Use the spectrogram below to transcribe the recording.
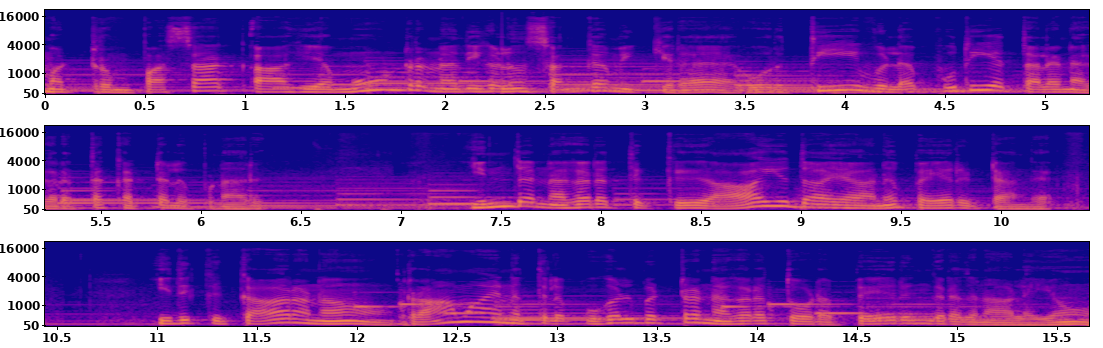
மற்றும் பசாக் ஆகிய மூன்று நதிகளும் சங்கமிக்கிற ஒரு தீவுல புதிய தலைநகரத்தை கட்டெழுப்பினார். இந்த நகரத்துக்கு ஆயுதாயான்னு பெயரிட்டாங்க. இதுக்கு காரணம் ராமாயணத்தில் புகழ்பெற்ற நகரத்தோட பேருங்கிறதுனாலையும்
